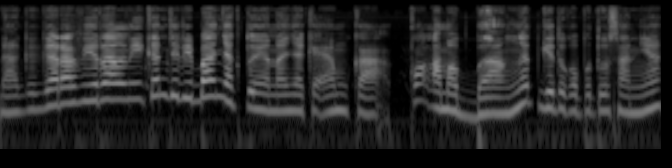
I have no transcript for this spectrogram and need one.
Nah, gegara viral nih kan jadi banyak tuh yang nanya ke MK, kok lama banget gitu keputusannya?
